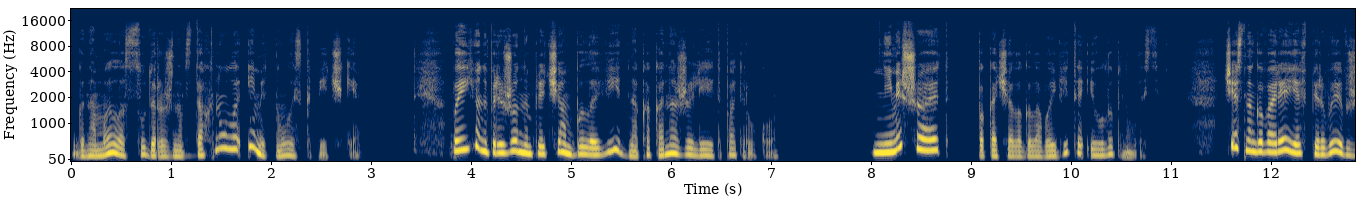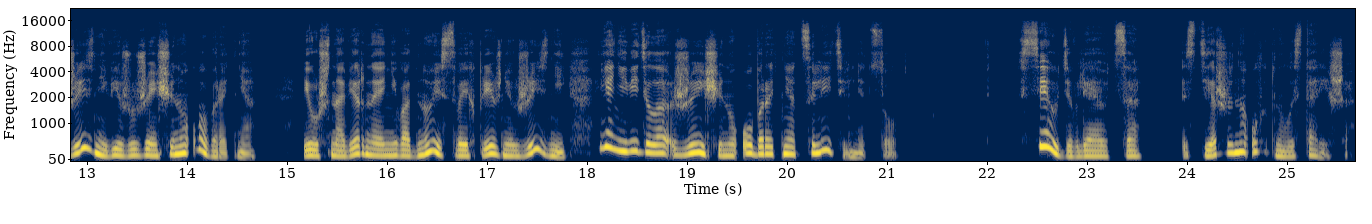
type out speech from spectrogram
Гномела судорожно вздохнула и метнулась к печке. По ее напряженным плечам было видно, как она жалеет подругу. «Не мешает», — покачала головой Вита и улыбнулась. «Честно говоря, я впервые в жизни вижу женщину-оборотня. И уж, наверное, ни в одной из своих прежних жизней я не видела женщину-оборотня-целительницу. Все удивляются, — сдержанно улыбнулась Тариша.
